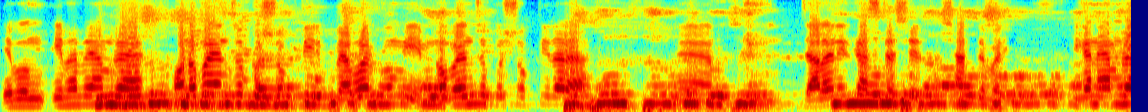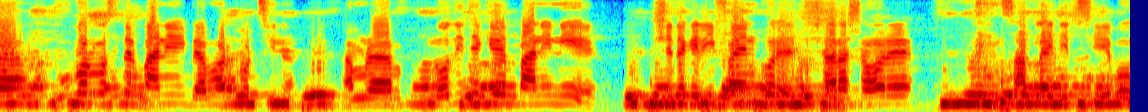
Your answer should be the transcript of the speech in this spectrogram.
এবং এভাবে আমরা অনবায়নযোগ্য শক্তির ব্যবহার কমিয়ে নবায়নযোগ্য শক্তি দ্বারা জ্বালানির কাজটা সারতে পারি। এখানে আমরা ভূগর্ভস্থের পানি ব্যবহার করছি না। আমরা নদী থেকে পানি নিয়ে সেটাকে রিফাইন করে সারা শহরে সাপ্লাই দিচ্ছি এবং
